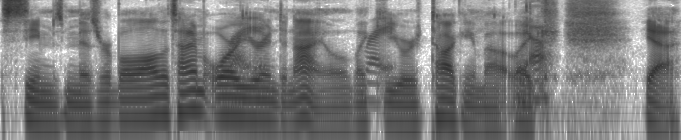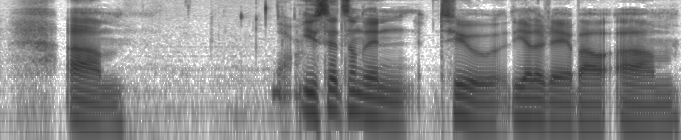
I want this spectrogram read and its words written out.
seems miserable all the time, or you're in denial, like Right. you were talking about. Like, Yeah. Yeah. Um, Yeah. You said something too the other day about um,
